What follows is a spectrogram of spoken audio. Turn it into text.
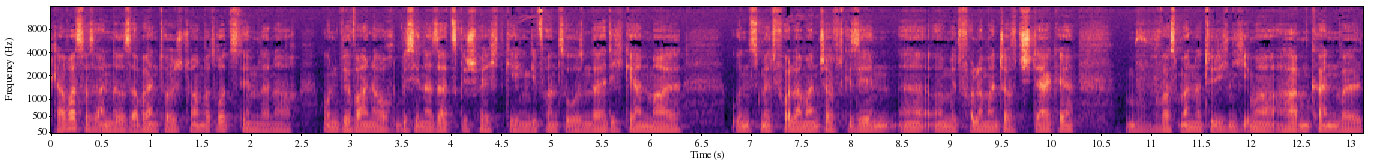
Klar war es was anderes, aber enttäuscht waren wir trotzdem danach. Und wir waren auch ein bisschen ersatzgeschwächt gegen die Franzosen. Da hätte ich gern mal uns mit voller Mannschaft gesehen, äh, mit voller Mannschaftsstärke, was man natürlich nicht immer haben kann, weil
